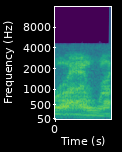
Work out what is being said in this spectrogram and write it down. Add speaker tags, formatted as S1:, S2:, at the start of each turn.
S1: wow, whoa.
